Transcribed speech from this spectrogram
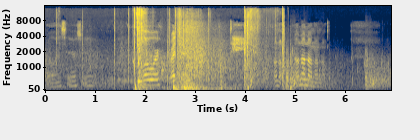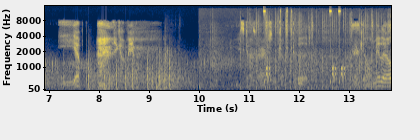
Oh, I see, I see. Lower, right there. Dang. Oh no, no, no, no, no, no. Yep, they got me. These guys are actually kind of good. They're killing me. They're a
